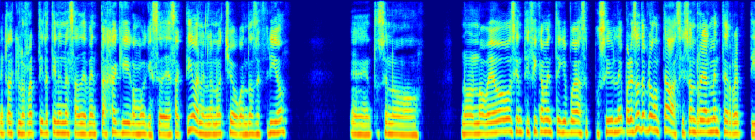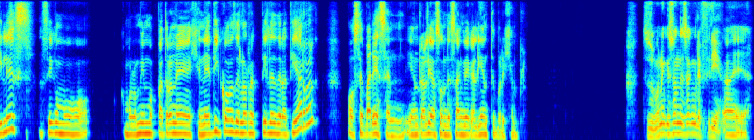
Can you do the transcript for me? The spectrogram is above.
mientras que los reptiles tienen esa desventaja que como que se desactivan en la noche o cuando hace frío. Eh, entonces no, no, no veo científicamente que pueda ser posible. Por eso te preguntaba si son realmente reptiles, así como, como los mismos patrones genéticos de los reptiles de la Tierra, o se parecen y en realidad son de sangre caliente, por ejemplo. Se supone que son de sangre fría. Ah, ya.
